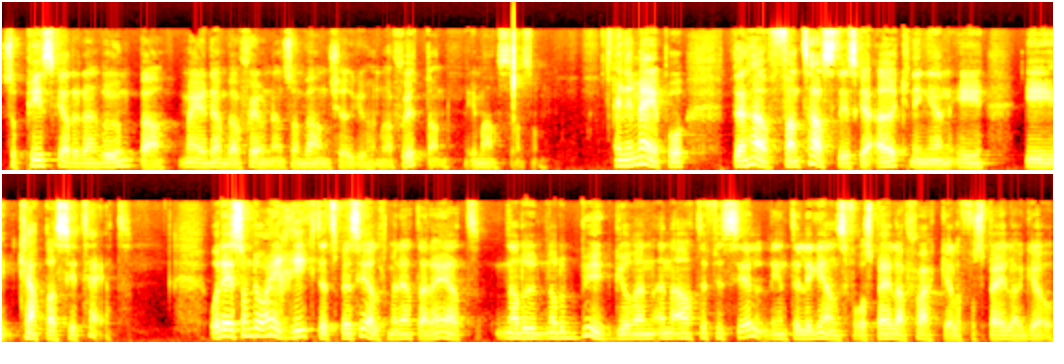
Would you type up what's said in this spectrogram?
så piskade den rumpa med den versionen som vann 2017 i mars alltså. Är ni med på den här fantastiska ökningen i, i kapacitet? Och det som då är riktigt speciellt med detta, det är att när du, när du bygger en, en artificiell intelligens för att spela schack eller för att spela Go,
